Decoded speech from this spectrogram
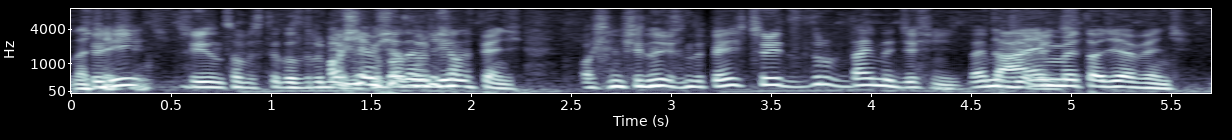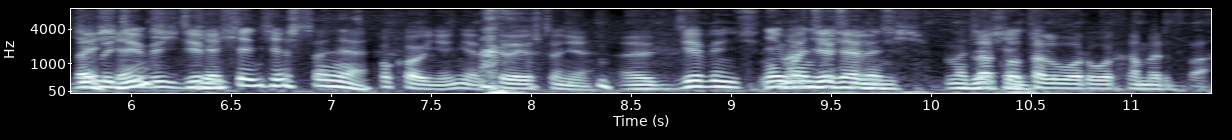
na Czyli, 10. czyli co by z tego zrobili? Chyba zrobimy 8,75. 8,75, czyli dajmy 10, dajmy, Dajmy 9. to 9. Dajmy 10? 9, 9. 10 jeszcze nie. Spokojnie, nie, tyle jeszcze nie. E, 9 Niech na będzie 10 9 na dla 10. Total War Warhammer 2.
